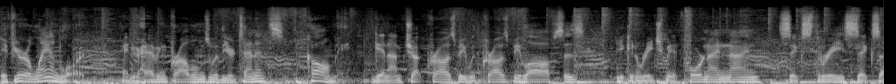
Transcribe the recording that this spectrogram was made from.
If you're a landlord and you're having problems with your tenants, call me. Again, I'm Chuck Crosby with Crosby Law Offices. You can reach me at 499 6360.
